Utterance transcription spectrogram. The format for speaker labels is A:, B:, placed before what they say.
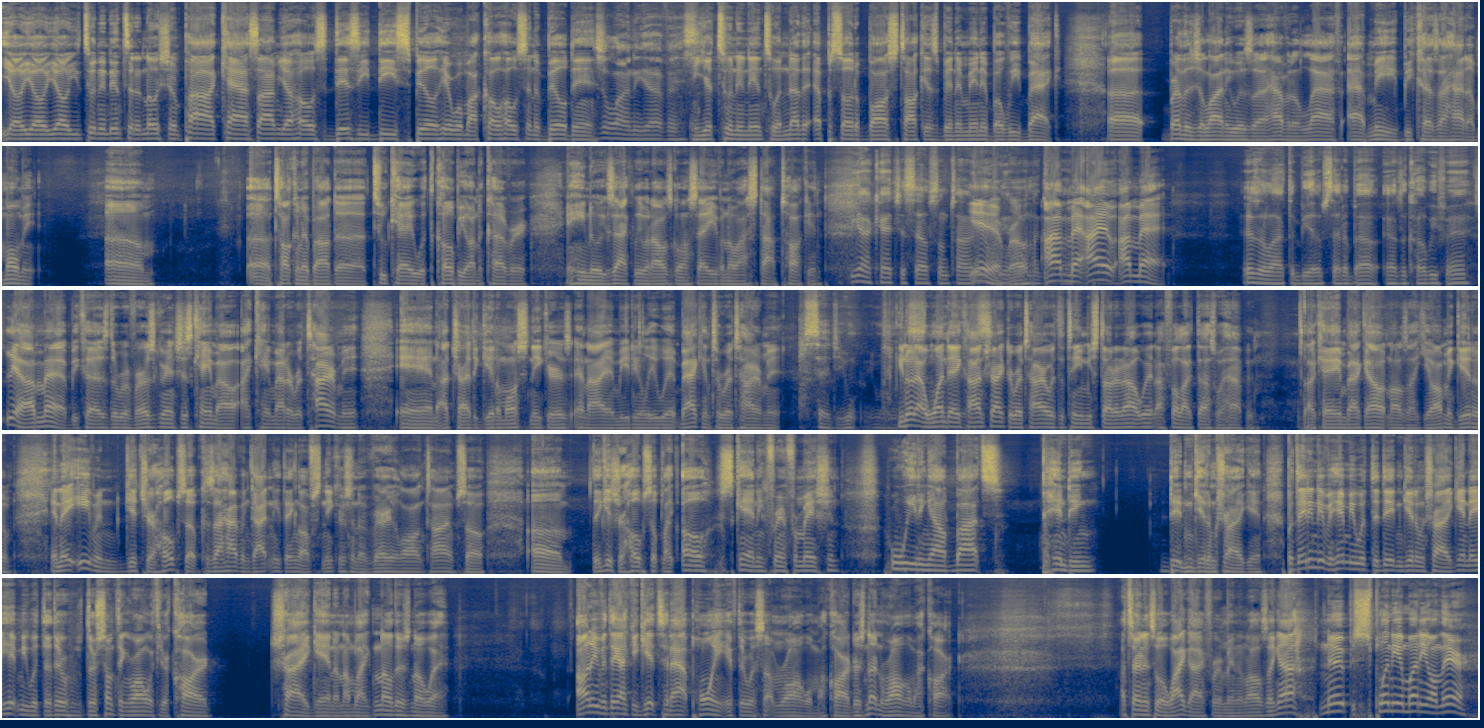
A: Yo, yo, yo, you tuning into the Notion Podcast. I'm your host, Dizzy D Spill, here with my co host in the building.
B: Jelani Evans.
A: And you're tuning into another episode of Boss Talk. It's been a minute, but we back. Uh, Brother Jelani was uh, having a laugh at me because I had a moment um, uh, talking about uh, 2K with Kobe on the cover, and he knew exactly what I was going to say, even though I stopped talking.
B: You gotta catch yourself sometimes.
A: Yeah, bro. I'm mad. I, I'm mad.
B: There's a lot to be upset about as a Kobe fan.
A: Yeah, I'm mad because the reverse Grinch just came out. I came out of retirement and I tried to get him on sneakers, and I immediately went back into retirement.
B: Said you.
A: You, you know that one day contract to retire with the team you started out with. I feel like that's what happened. I came back out and I was like, yo, I'm gonna get him. And they even get your hopes up because I haven't got anything off sneakers in a very long time. So um, they get your hopes up like, oh, scanning for information, weeding out bots, pending. Didn't get him. Try again. But they didn't even hit me with the didn't get him. Try again. They hit me with the there, there's something wrong with your card. Try again. And I'm like, no, there's no way. I don't even think I could get to that point if there was something wrong with my card. There's nothing wrong with my card. I turned into a white guy for a minute. I was like, ah, nope, there's plenty of money on there.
